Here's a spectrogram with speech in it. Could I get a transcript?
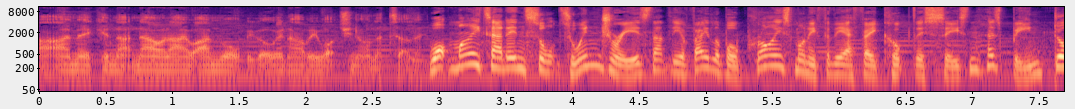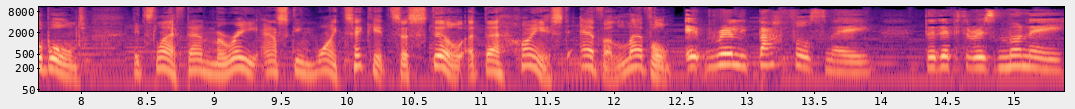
I'm making that now, and I, I won't be going. I'll be watching it on the telly. What might add insult to injury is that the available prize money for the FA Cup this season has been doubled. It's left Anne Marie asking why tickets are still at their highest ever level. It really baffles me that if there is money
